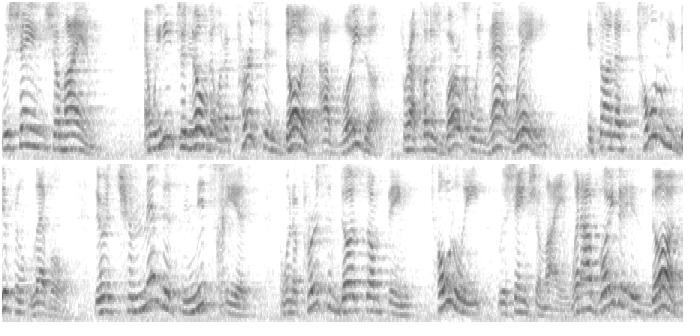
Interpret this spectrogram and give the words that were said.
l'shem shamayim. And we need to know that when a person does avoida for HaKadosh Baruch Hu in that way, it's on a totally different level. There is tremendous nitzchias when a person does something totally l'shem shamayim. When avoida is done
